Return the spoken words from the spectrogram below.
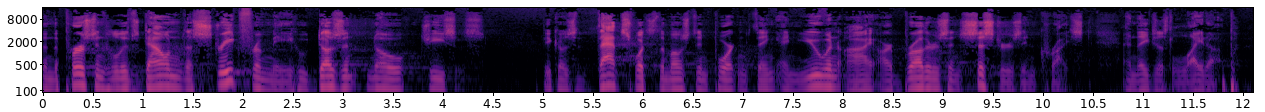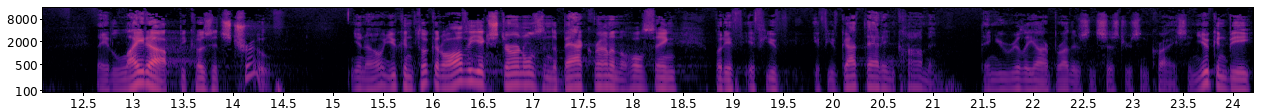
than the person who lives down the street from me who doesn't know Jesus. Because that's what's the most important thing. And you and I are brothers and sisters in Christ. And they just light up. They light up because it's true. You know, you can look at all the externals and the background and the whole thing, but if, if, you've, if you've got that in common, then you really are brothers and sisters in Christ. And you can be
